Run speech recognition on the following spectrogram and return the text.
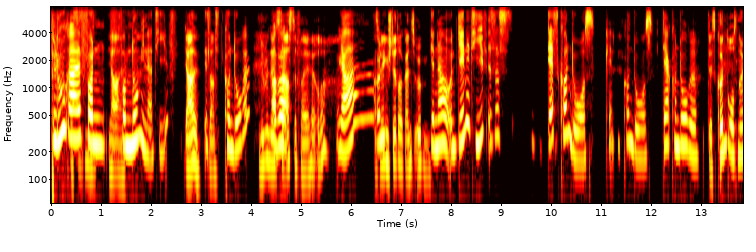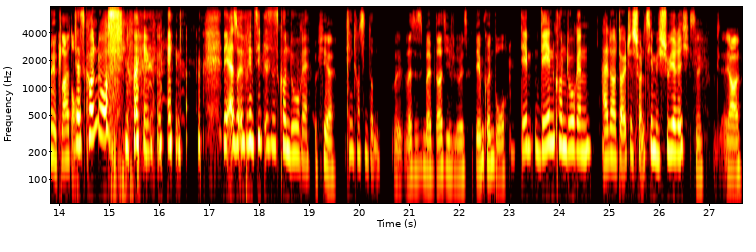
Plural ist von, ja. vom Nominativ Ja, ist klar. Kondore. Lumen ist der erste Fall, oder? Ja, Deswegen steht er ganz oben. genau. Und Genitiv ist es des Kondors. Kondors. Der Kondore. Des Kondors neue Kleider. Des Kondors neue Kleider. Nee, also im Prinzip ist es Kondore. okay. Klingt trotzdem dumm. Was ist denn beim Dativ los? Dem Kondor. Dem, den Kondoren. Alter, Deutsch ist schon ziemlich schwierig. Eine, ja,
